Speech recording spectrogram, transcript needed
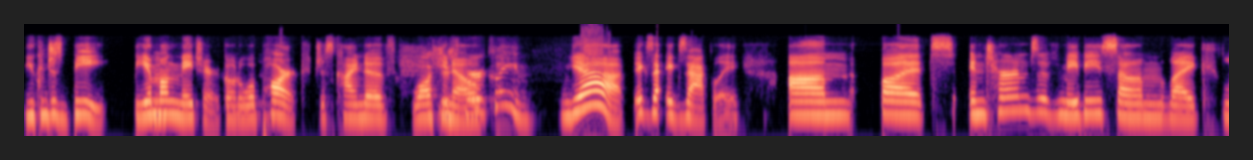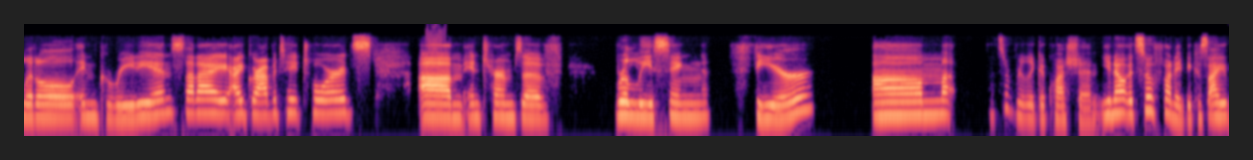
you can just be be among nature go to a park just kind of Wash you your know, clean. yeah, exa- exactly. Um, but in terms of maybe some like little ingredients that I I gravitate towards, um, in terms of releasing fear, um, that's a really good question. You know, it's so funny because I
